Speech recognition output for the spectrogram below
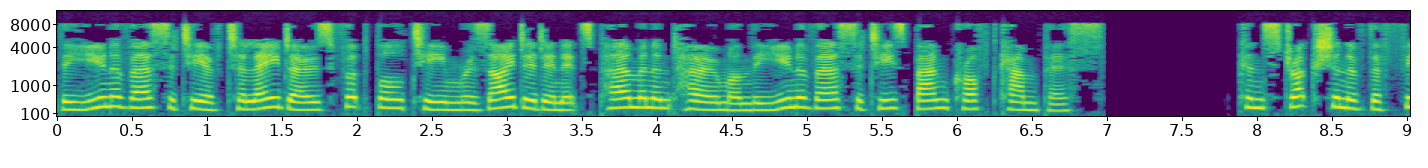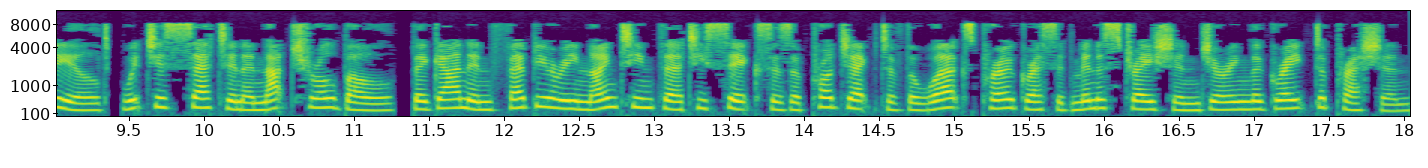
the University of Toledo's football team resided in its permanent home on the university's Bancroft campus. Construction of the field, which is set in a natural bowl, began in February 1936 as a project of the Works Progress Administration during the Great Depression.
